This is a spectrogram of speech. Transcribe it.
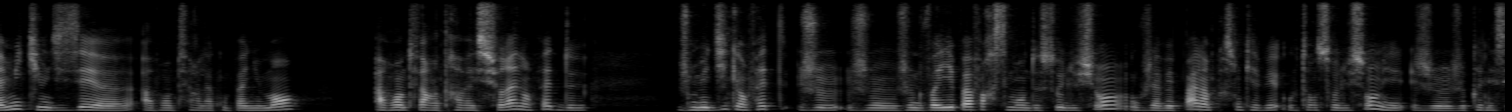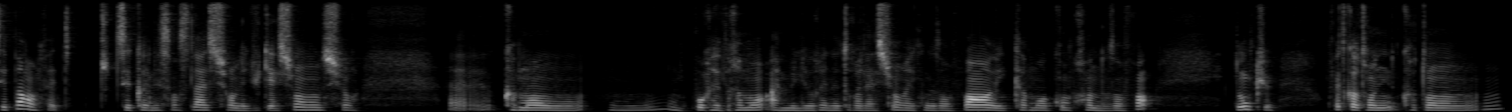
amie qui me disait, euh, avant de faire l'accompagnement, avant de faire un travail sur elle, en fait, de, je me dis qu'en fait, je, je, ne voyais pas forcément de solution, ou j'avais pas l'impression qu'il y avait autant de solutions, mais je ne connaissais pas, en fait, toutes ces connaissances-là sur l'éducation, sur euh, comment on, pourrait vraiment améliorer notre relation avec nos enfants et comment comprendre nos enfants. Donc, en fait, quand on, quand on,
